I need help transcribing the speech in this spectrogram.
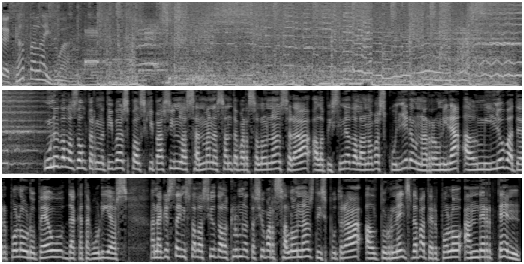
De cap a l'aigua. Una de les alternatives pels qui passin la Setmana Santa a Barcelona serà a la piscina de la Nova Escollera, on es reunirà el millor waterpolo europeu de categories. En aquesta instal·lació del Club Natació Barcelona es disputarà el torneig de waterpolo Under 10,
